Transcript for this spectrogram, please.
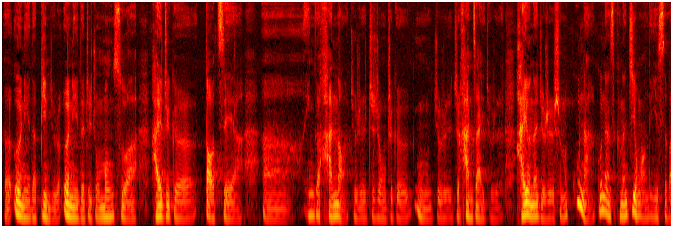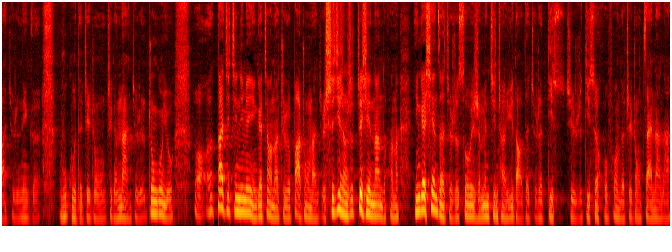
呃恶劣的病，就是恶劣的这种蒙素啊，还有这个盗贼啊，啊。应该寒恼就是这种这个嗯，就是这旱灾，就是还有呢，就是什么孤难，孤难是可能饥荒的意思吧，就是那个无辜的这种这个难，就是中共有哦大集经里面应该讲到这个八种难，就是实际上是这些难的话呢，应该现在就是所谓人们经常遇到的，就是地就是地水火风的这种灾难呢，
